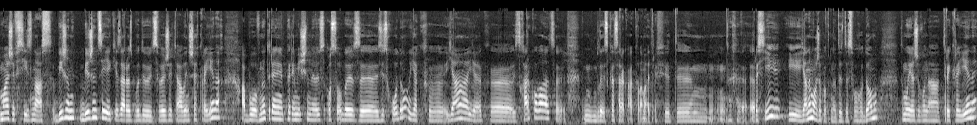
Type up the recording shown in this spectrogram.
Майже всі з нас біжен, біженці, які зараз будують своє життя в інших країнах, або внутрішньо переміщені особи з, зі сходу, як е, я, як е, з Харкова, це близько 40 кілометрів від е, Росії, і я не можу повернутися до свого дому, тому я живу на три країни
